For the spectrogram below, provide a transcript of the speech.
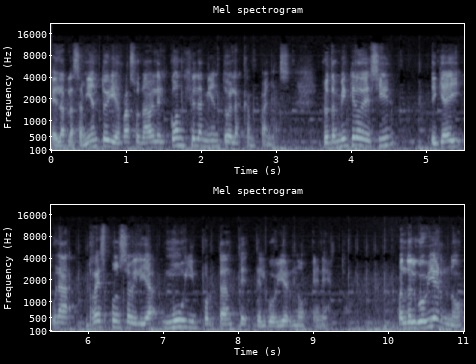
el aplazamiento y es razonable el congelamiento de las campañas. Pero también quiero decir de que hay una responsabilidad muy importante del gobierno en esto. Cuando el gobierno,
